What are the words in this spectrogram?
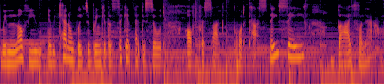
We love you and we cannot wait to bring you the second episode of PRESAG podcast. Stay safe. Bye for now.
